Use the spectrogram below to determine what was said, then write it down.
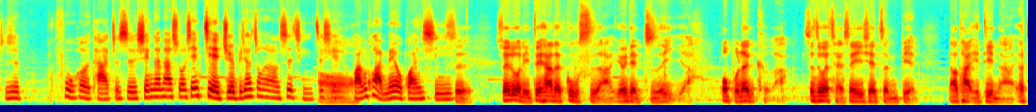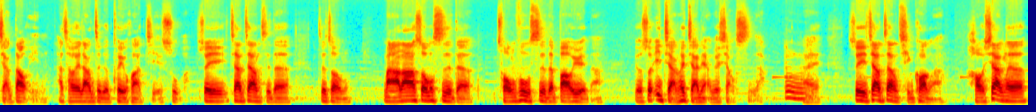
就是。附和他，就是先跟他说，先解决比较重要的事情，这些还款没有关系。是，所以如果你对他的故事啊有一点质疑啊，或不认可啊，甚至会产生一些争辩，那他一定啊要讲到赢，他才会让这个退化结束啊。所以像这样子的这种马拉松式的重复式的抱怨啊，有时候一讲会讲两个小时啊。嗯，哎，所以这样这样情况啊，好像呢。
